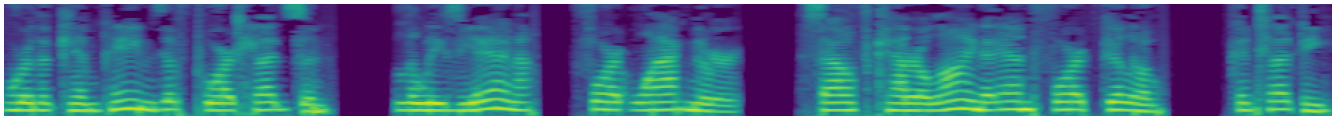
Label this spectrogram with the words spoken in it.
were the campaigns of Port Hudson, Louisiana, Fort Wagner, South Carolina and Fort Pillow, Kentucky.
